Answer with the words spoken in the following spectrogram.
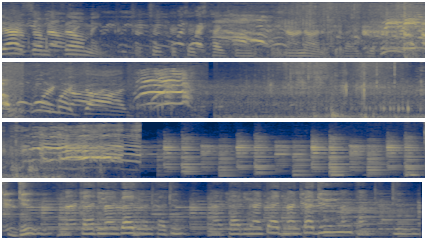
Yes, I'm filming. To take the kids hiking not a good idea. Oh my god. do ba do ba do ba do ba do ba do ba do ba do.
